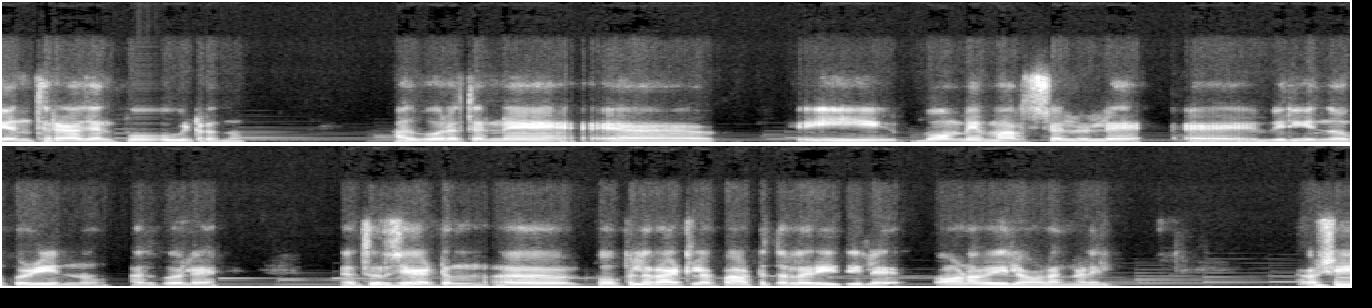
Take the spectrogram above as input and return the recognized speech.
ഗന്ധരാജൻ പൂവിട്ടിരുന്നു. അതുപോലെ തന്നെ ഈ ബോംബെ മാർച്ചലിലെ വിരിയുന്നു കൊഴിയുന്നു. അതുപോലെ തീർച്ചയായിട്ടും പോപ്പുലർ ആയിട്ടുള്ള പാട്ട് എന്നുള്ള രീതിയിൽ ഓണവെയിൽ ഓളങ്ങളിൽ പക്ഷെ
